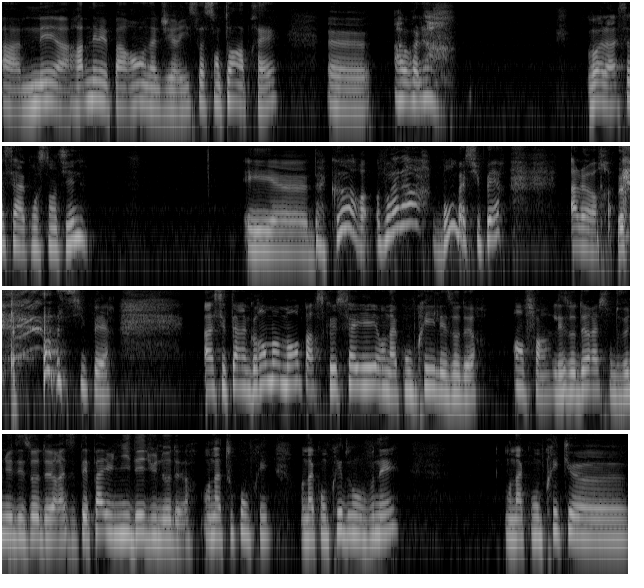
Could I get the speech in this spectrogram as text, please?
à, amener, à ramener mes parents en Algérie, 60 ans après. Ah voilà, voilà, ça c'est à Constantine. Et euh, d'accord, voilà, bon bah super. Alors, super. Ah, c'était un grand moment parce que ça y est, on a compris les odeurs. Enfin, les odeurs, elles sont devenues des odeurs. Elles n'étaient pas une idée d'une odeur. On a tout compris. On a compris d'où on venait. On a compris que,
